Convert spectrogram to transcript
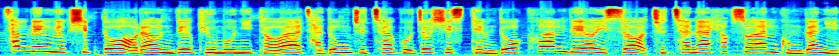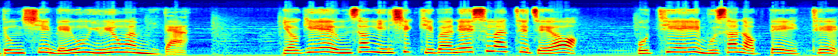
360도 어라운드 뷰 모니터와 자동 주차 보조 시스템도 포함되어 있어 주차나 협소한 공간 이동 시 매우 유용합니다. 여기에 음성 인식 기반의 스마트 제어, OTA 무선 업데이트,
